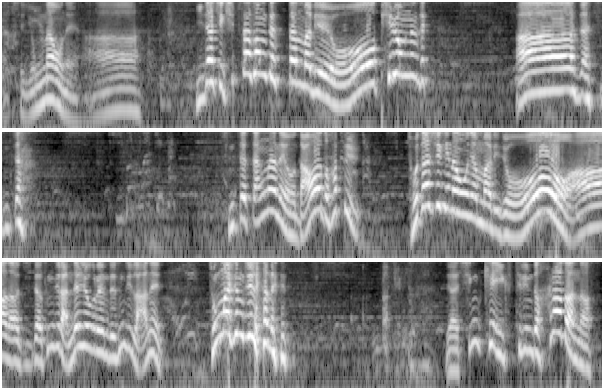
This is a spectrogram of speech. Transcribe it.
아, 진짜 욕 나오네. 아, 이 자식 14성 됐단 말이에요. 필요 없는 색. 아, 나 진짜. 진짜 짱나네요. 나와도 하필 저 자식이 나오냔 말이죠. 아, 나 진짜 승질 안 내려고 그랬는데 승질 나네. 정말 승질 나네. 야, 신캐 extreme도 하나도 안 나왔어.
